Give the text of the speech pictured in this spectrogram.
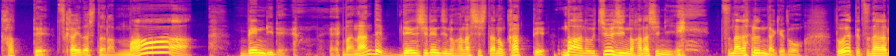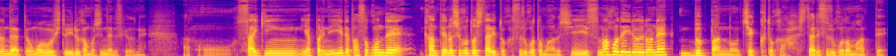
買って使い出したら、まあ、便利で。まあなんで電子レンジの話したのかって、まああの宇宙人の話に つながるんだけど、どうやってつながるんだよって思う人いるかもしれないですけどね。あの、最近やっぱりね、家でパソコンで鑑定の仕事したりとかすることもあるし、スマホでいろいろね、物販のチェックとかしたりすることもあって、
